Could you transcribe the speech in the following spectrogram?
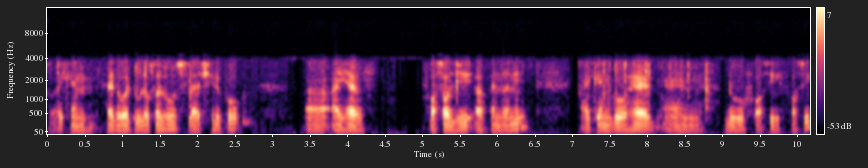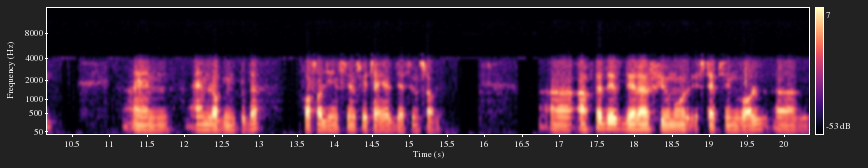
So I can head over to localhost slash repo. Uh, I have Fossology up and running. I can go ahead and do fossy fossy and I'm logging to the Fossology instance which I have just installed. Uh, after this, there are few more steps involved. Um,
